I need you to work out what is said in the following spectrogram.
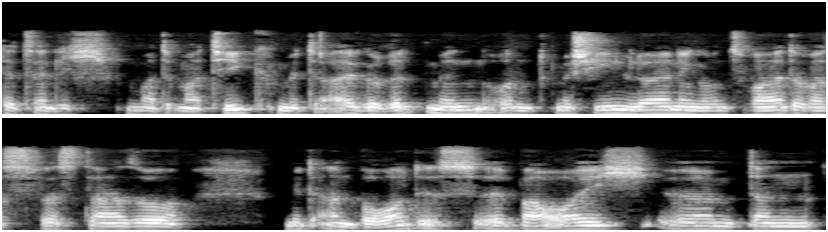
letztendlich Mathematik mit Algorithmen und Machine Learning und so weiter, was, was da so mit an Bord ist äh, bei euch, ähm, dann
